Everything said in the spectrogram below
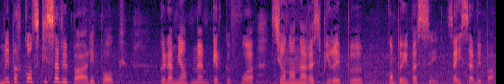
Mais par contre, ce qu'il savait pas à l'époque, que l'amiante même quelquefois, si on en a respiré peu, qu'on peut y passer. Ça, il savait pas.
